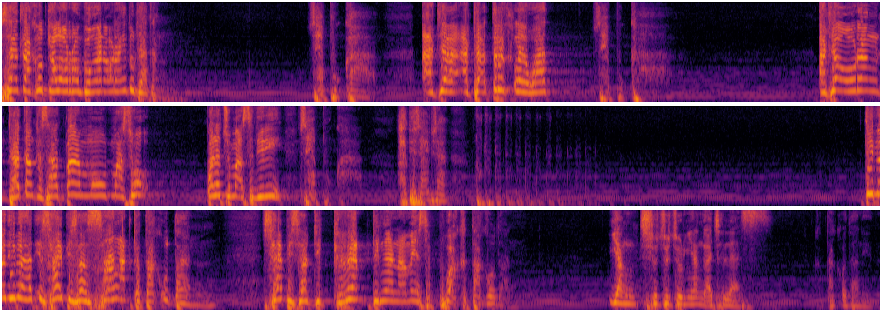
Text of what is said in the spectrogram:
Saya takut kalau rombongan orang itu datang. Saya buka. Ada ada truk lewat, saya buka. Ada orang datang ke satpam mau masuk, padahal cuma sendiri, saya buka. Hati saya bisa. Tiba-tiba hati saya bisa sangat ketakutan. Saya bisa digrab dengan namanya sebuah ketakutan. Yang sejujurnya nggak jelas. Ketakutan itu.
